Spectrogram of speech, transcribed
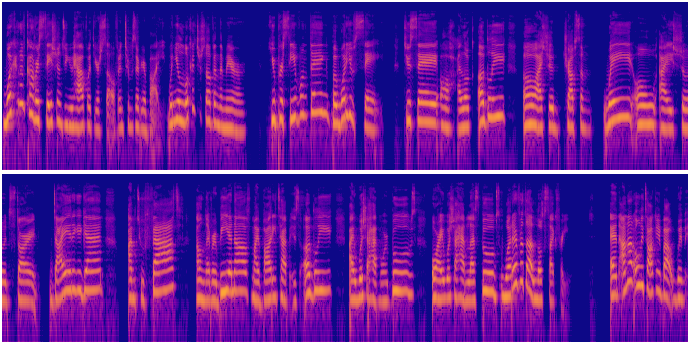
what kind of conversation do you have with yourself in terms of your body? When you look at yourself in the mirror, you perceive one thing, but what do you say? Do you say, Oh, I look ugly? Oh, I should drop some weight? Oh, I should start dieting again? I'm too fat. I'll never be enough. My body type is ugly. I wish I had more boobs, or I wish I had less boobs, whatever that looks like for you. And I'm not only talking about women,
